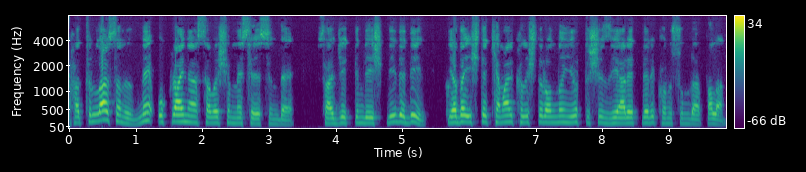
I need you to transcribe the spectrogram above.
hatırlarsanız ne Ukrayna Savaşı meselesinde sadece iklim değişikliği de değil ya da işte Kemal Kılıçdaroğlu'nun yurt dışı ziyaretleri konusunda falan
